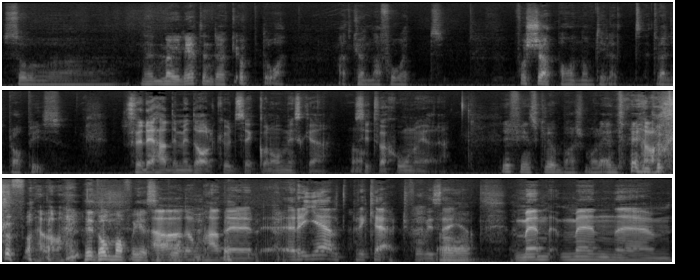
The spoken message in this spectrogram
Så eh, när möjligheten dök upp då att kunna få ett få köpa honom till ett, ett väldigt bra pris. För det hade med Dalkurds ekonomiska Ja. situation att göra? Det finns klubbar som har det ännu, Ja, tuffare. ja. Det är de man får ge sig Ja, på. de hade rejält prekärt, får vi säga. Ja. Men, men... eh,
